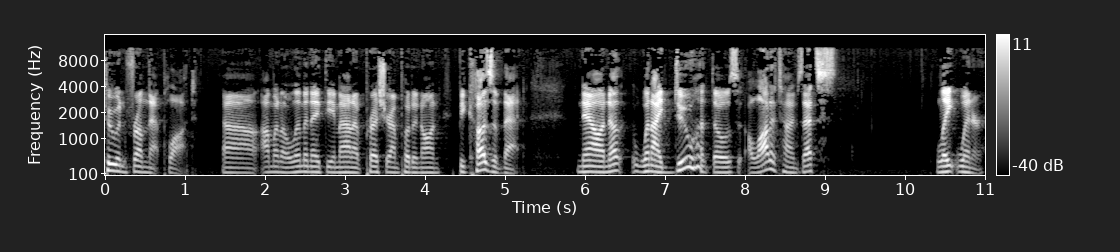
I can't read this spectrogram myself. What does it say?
to and from that plot. Uh, I'm going to eliminate the amount of pressure I'm putting on because of that. Now, another, when I do hunt those, a lot of times that's late winter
